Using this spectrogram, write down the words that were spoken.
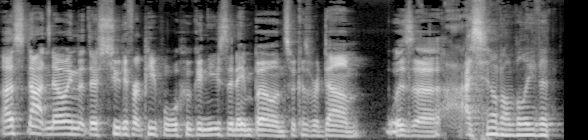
us not knowing that there's two different people who can use the name Bones because we're dumb was uh I still don't believe it.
